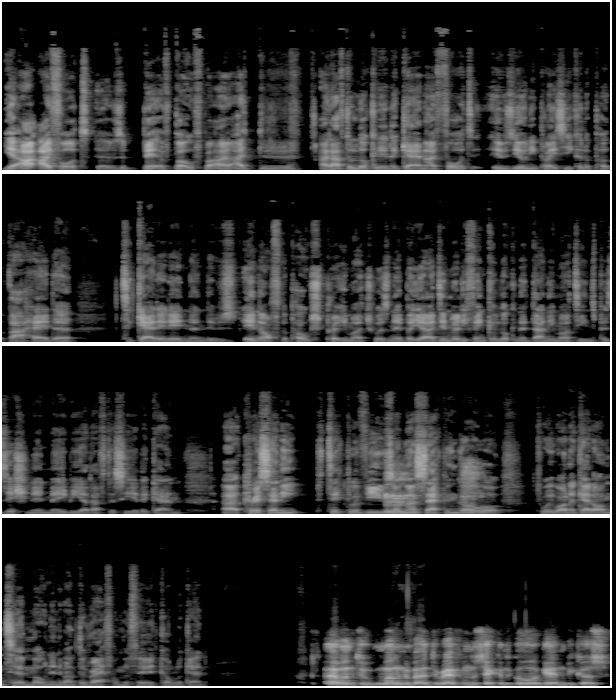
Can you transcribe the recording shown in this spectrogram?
yeah, I, I thought it was a bit of both, but I, I, I'd have to look at it again. I thought it was the only place he could have put that header to get it in, and it was in off the post pretty much, wasn't it? But yeah, I didn't really think of looking at Danny Martin's positioning. Maybe I'd have to see it again. Uh, Chris, any particular views on that second goal, or do we want to get on to moaning about the ref on the third goal again? I want to moan about the ref on the second goal again because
